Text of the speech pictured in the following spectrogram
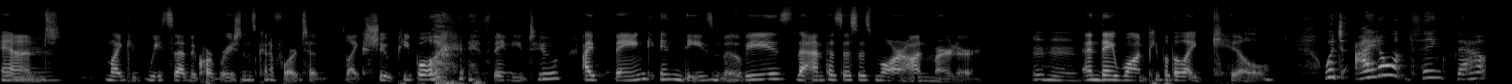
and Mhm. like we said the corporations can afford to like shoot people if they need to. I think in these movies the emphasis is more on murder Mm-hmm. and they want people to like kill. Which I don't think that.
